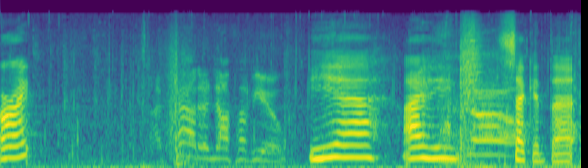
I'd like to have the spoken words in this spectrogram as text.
Alright. I've had enough of you. Yeah, I second that.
